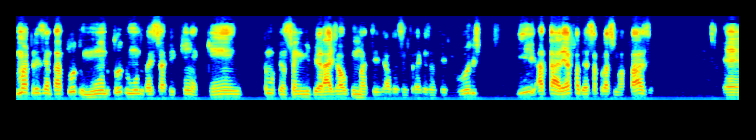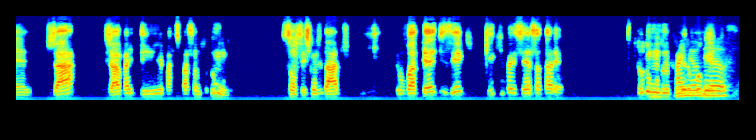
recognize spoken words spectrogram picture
Vamos apresentar todo mundo, todo mundo vai saber quem é quem. Estamos pensando em liberar já algum material das entregas anteriores. E a tarefa dessa próxima fase é, já, já vai ter participação de todo mundo. São seis candidatos. Eu vou até dizer o que, que vai ser essa tarefa. Todo mundo no primeiro Ai, momento Deus.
